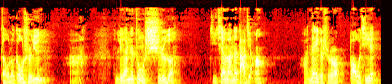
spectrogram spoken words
走了狗屎运啊，连着中十个。几千万的大奖，啊，那个时候保不齐，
